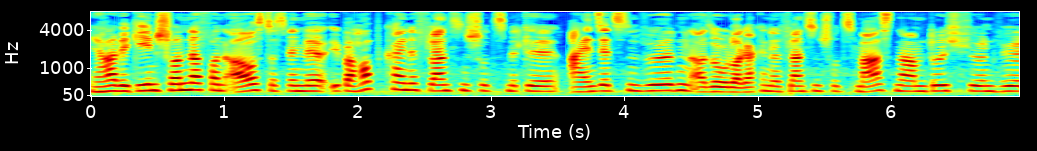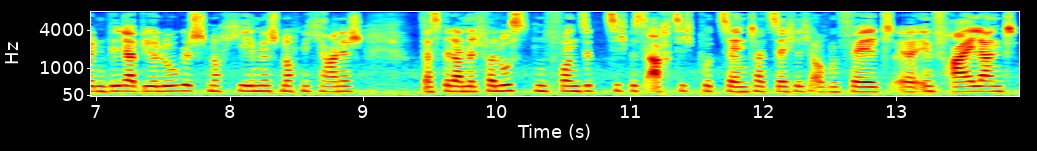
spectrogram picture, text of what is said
Ja, wir gehen schon davon aus, dass wenn wir überhaupt keine Pflanzenschutzmittel einsetzen würden, also oder gar keine Pflanzenschutzmaßnahmen durchführen würden, weder biologisch noch chemisch noch mechanisch, dass wir damit Verlusten von 70 bis 80 Prozent tatsächlich auf dem Feld äh, im Freiland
